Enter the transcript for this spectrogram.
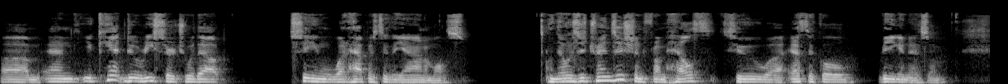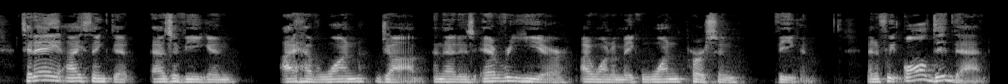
Um, and you can't do research without seeing what happens to the animals. And there was a transition from health to uh, ethical veganism. Today, I think that as a vegan, I have one job, and that is every year I want to make one person vegan. And if we all did that,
